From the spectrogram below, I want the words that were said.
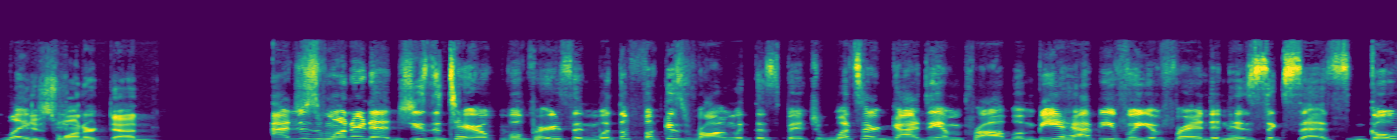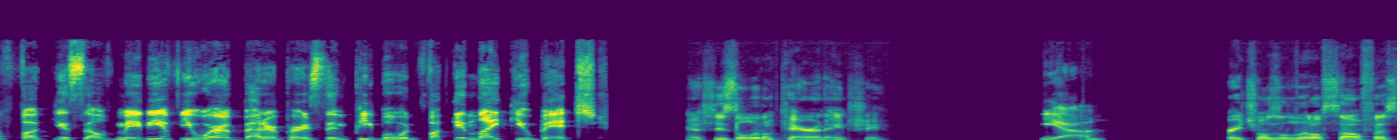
Like you just want her dead. I just want her dead. She's a terrible person. What the fuck is wrong with this bitch? What's her goddamn problem? Be happy for your friend and his success. Go fuck yourself. Maybe if you were a better person, people would fucking like you, bitch. Yeah, she's a little Karen, ain't she? Yeah. Rachel's a little selfish,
